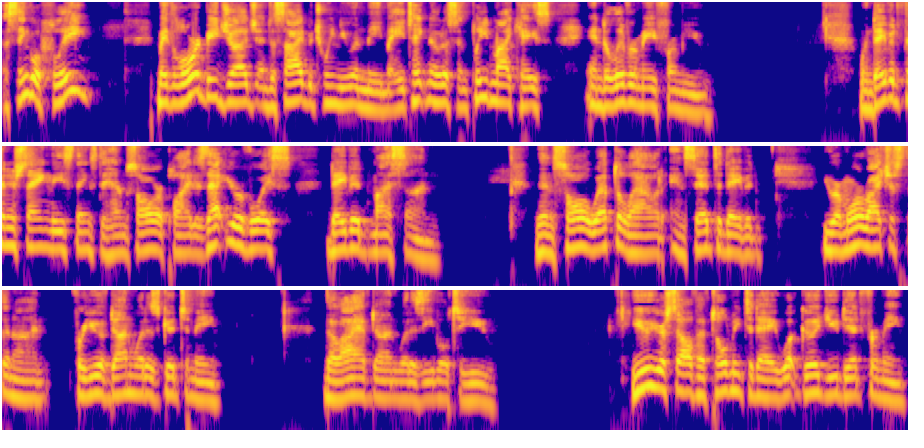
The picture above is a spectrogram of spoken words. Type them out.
A single flea? May the Lord be judge and decide between you and me. May he take notice and plead my case and deliver me from you. When David finished saying these things to him, Saul replied, Is that your voice, David, my son? Then Saul wept aloud and said to David, You are more righteous than I, for you have done what is good to me, though I have done what is evil to you. You yourself have told me today what good you did for me.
